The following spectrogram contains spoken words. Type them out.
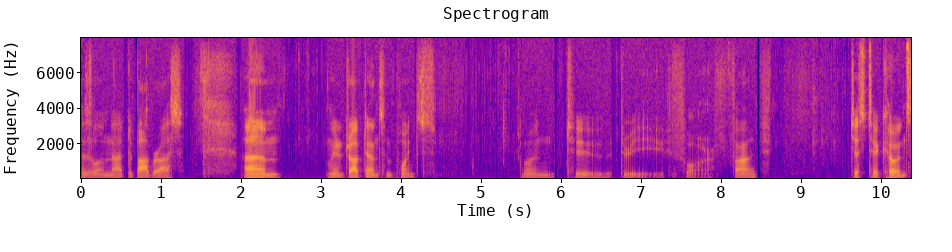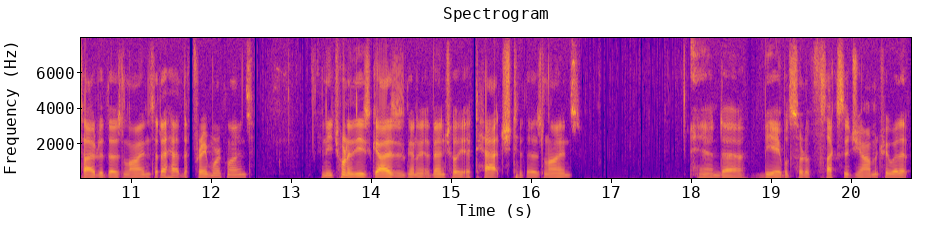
as a little nod to Bob Ross. Um, I'm going to drop down some points. One, two, three, four, five. Just to coincide with those lines that I had, the framework lines. And each one of these guys is going to eventually attach to those lines and uh, be able to sort of flex the geometry with it.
